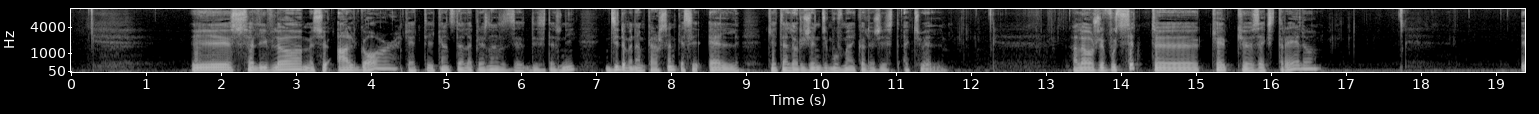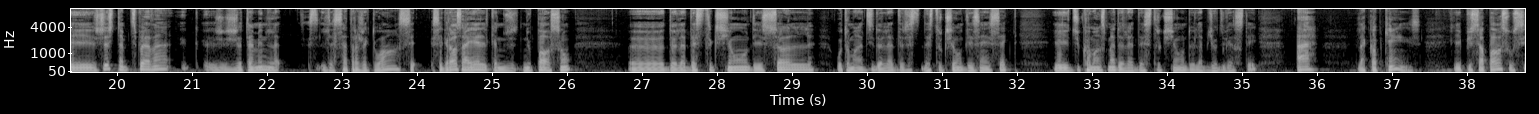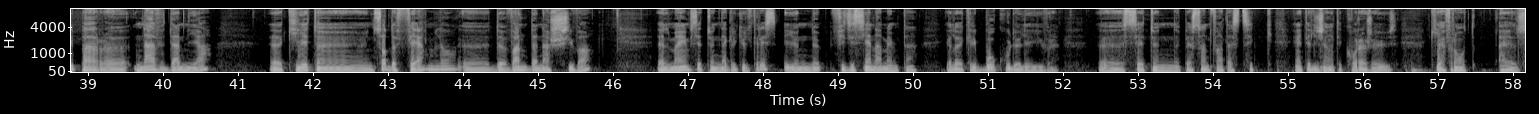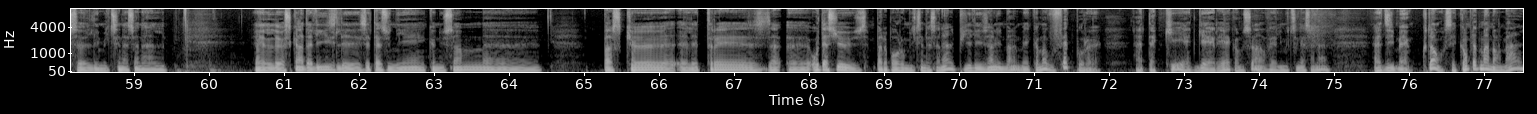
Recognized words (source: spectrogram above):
Et ce livre-là, M. Al Gore, qui a été candidat à la présidence des- des États-Unis, dit de Mme Carson que c'est elle qui est à l'origine du mouvement écologiste actuel. Alors, je vous cite euh, quelques extraits. Et juste un petit peu avant, je termine sa trajectoire. C'est grâce à elle que nous, passons euh, de la destruction des sols, autrement dit de la des- destruction des insectes et du commencement de la destruction de la biodiversité à la COP 15. Et puis ça passe aussi par euh, Navdanya, euh, qui est un- une sorte de ferme euh, de Vandana Shiva. Elle-même, c'est une agricultrice et une physicienne en même temps. Elle a écrit beaucoup de livres. Euh, c'est une personne fantastique, intelligente et courageuse qui affronte à elle seule les multinationales. Elle scandalise les États-Unis que nous sommes parce qu'elle est très euh, audacieuse par rapport aux multinationales. Puis les gens lui demandent Mais comment vous faites pour euh, attaquer, être guerrière comme ça envers les multinationales? Elle dit Ben, écoutons, c'est complètement normal.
